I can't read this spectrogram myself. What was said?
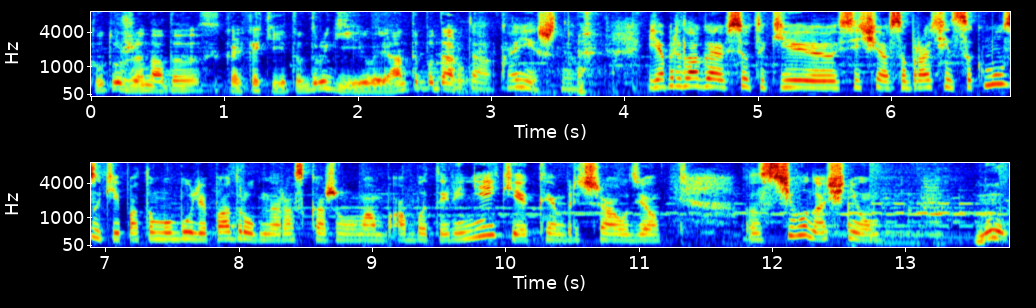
тут уже надо искать какие-то другие варианты подороже. Да, конечно. Я предлагаю все-таки сейчас обратиться к музыке, и потом мы более подробно расскажем вам об, об этой линейке Cambridge Audio. С чего начнем? Ну,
